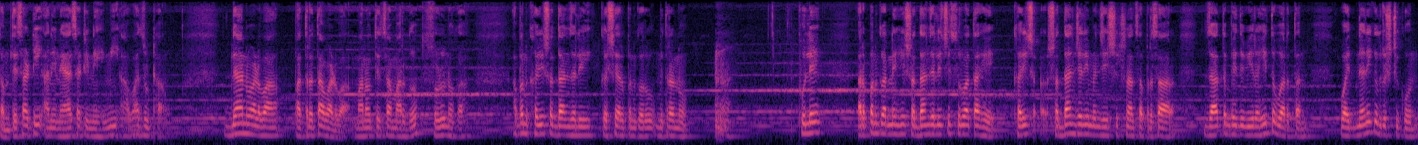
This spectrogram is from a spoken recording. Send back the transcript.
समतेसाठी आणि न्यायासाठी नेहमी आवाज उठा. ज्ञान वाढवा पात्रता वाढवा मानवतेचा मार्ग सोडू नका. आपण खरी श्रद्धांजली कशी अर्पण करू? मित्रांनो फुले अर्पण करणे ही श्रद्धांजलीची सुरुवात आहे. खरी श्रद्धांजली म्हणजे शिक्षणाचा प्रसार जातभेदविरहित वर्तन वैज्ञानिक दृष्टिकोन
